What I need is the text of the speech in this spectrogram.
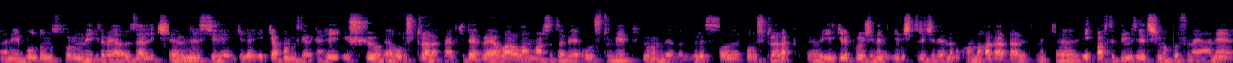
Hani bulduğumuz sorunla ilgili veya özellik önerisiyle ilgili ilk yapmamız gereken şey issue oluşturarak belki de veya var olan varsa tabii oluşturmayıp yorum da yazabiliriz. oluşturarak ilgili projenin geliştiricilerine bu konuda haberdar etmek. İlk bahsettiğimiz iletişim noktasına yani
